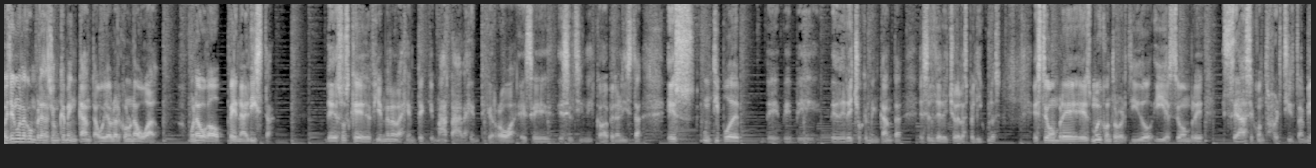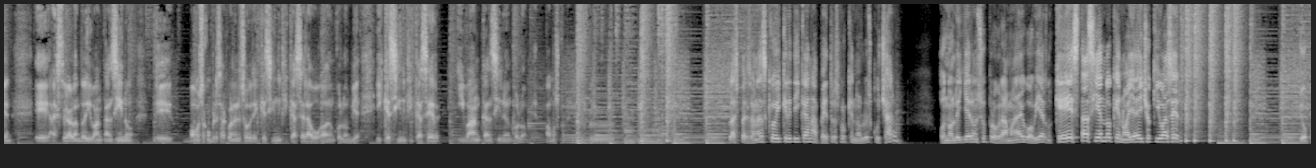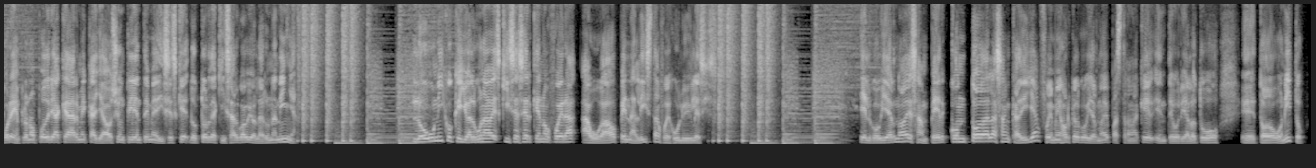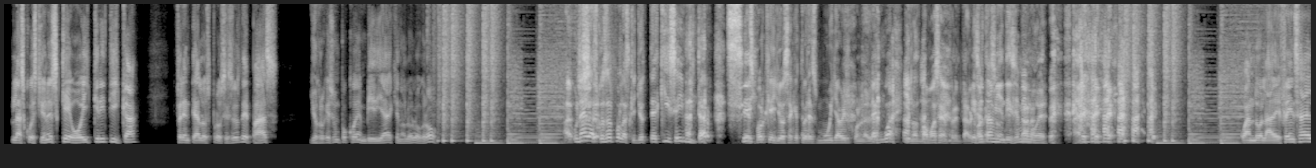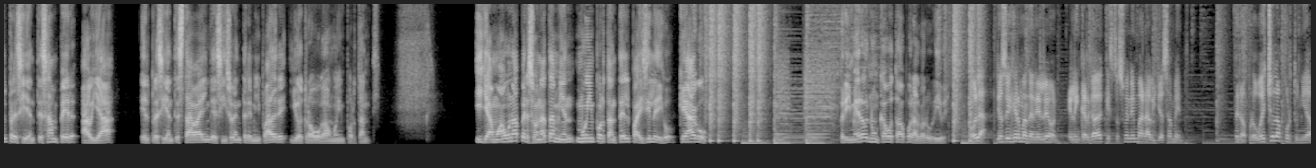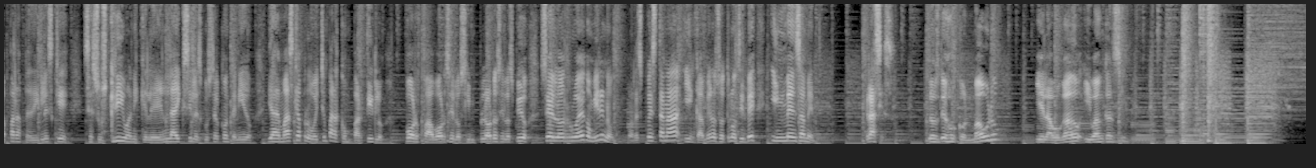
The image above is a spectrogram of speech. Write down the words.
Hoy tengo una conversación que me encanta. Voy a hablar con un abogado, un abogado penalista, de esos que defienden a la gente que mata, a la gente que roba. Ese es el significado de penalista. Es un tipo de, derecho que me encanta, es el derecho de las películas. Este hombre es muy controvertido y este hombre se hace controvertir también. Eh, estoy hablando de Iván Cancino. Eh, vamos a conversar con él sobre qué significa ser abogado en Colombia y qué significa ser Iván Cancino en Colombia. Vamos con él. Las personas que hoy critican a Petro es porque no lo escucharon o no leyeron su programa de gobierno. ¿Qué está haciendo que no haya dicho que iba a hacer? Yo, por ejemplo, no podría quedarme callado si un cliente me dice que, doctor, de aquí salgo a violar a una niña. Lo único que yo alguna vez quise ser que no fuera abogado penalista fue Julio Iglesias. El gobierno de Samper, con toda la zancadilla, fue mejor que el gobierno de Pastrana, que en teoría lo tuvo eh, todo bonito. Las cuestiones que hoy critica frente a los procesos de paz, yo creo que es un poco de envidia de que no lo logró. Ah, una de las cosas por las que yo te quise invitar es porque yo sé que tú eres muy hábil con la lengua y nos vamos a enfrentar eso también dice mi mujer. Cuando la defensa del presidente Samper había, el presidente estaba indeciso entre mi padre y otro abogado muy importante. Y llamó a una persona también muy importante del país y le dijo, ¿qué hago? Primero, nunca ha votado por Álvaro Uribe. Hola, yo soy Germán Daniel León, el encargado de que esto suene maravillosamente. Pero aprovecho la oportunidad para pedirles que se suscriban y que le den like si les gusta el contenido. Y además que aprovechen para compartirlo. Por favor, se los imploro, se los pido, se los ruego. Miren, no, les cuesta nada y en cambio a nosotros nos sirve inmensamente. Gracias. Los dejo con Mauro y el abogado Iván Cancín.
